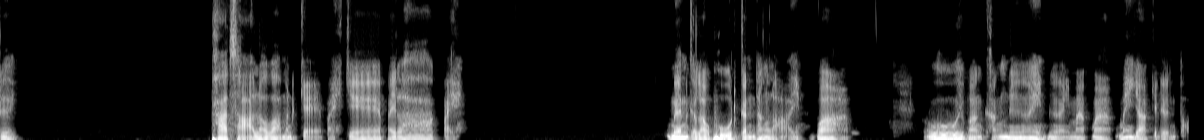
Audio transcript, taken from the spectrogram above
เรื่อยๆ ภาษาเราว่ามันแก่ไป แก่ไปลากไป เหมือนกับเราพูดกันทั้งหลายว่าโอ้ยบางครั้งเหนื่อย เหนื่อยมาก ๆ ไม่อยากจะเดินต่อ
